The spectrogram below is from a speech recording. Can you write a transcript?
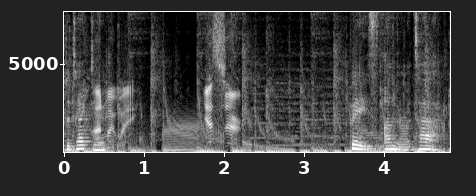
Detected. On my way. Yes, sir. Base under attack.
